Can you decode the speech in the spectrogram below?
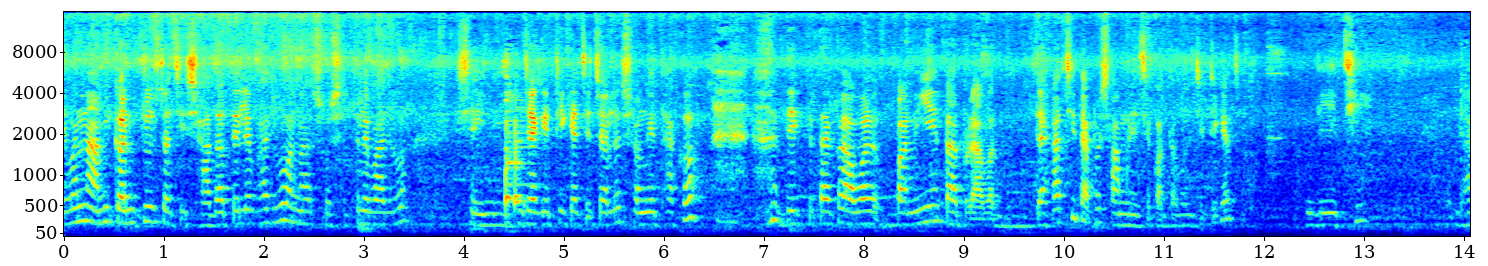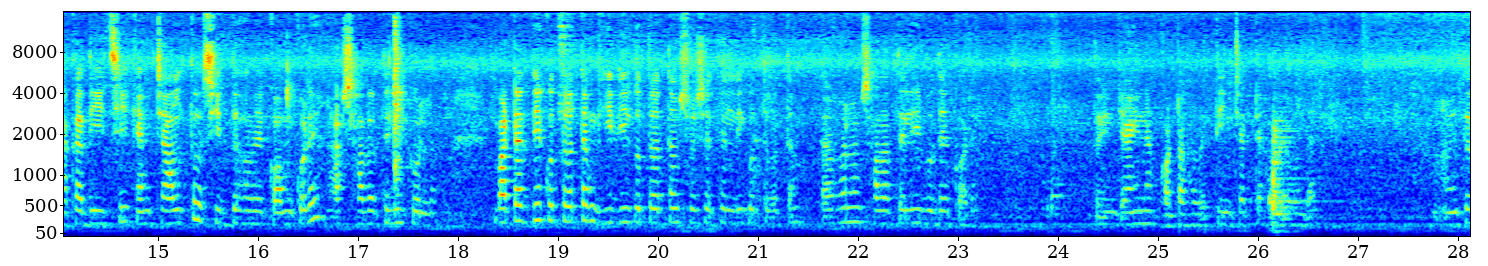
এবার না আমি কনফিউজড আছি, সাদা তেলে ভাজবো না সর্ষের তেলে ভাজবো? সেই নিয়ে যাকে ঠিক আছে চলো সঙ্গে থাকো। দেখতে থাকো আবার বানিয়ে তারপরে আবার দেখাচ্ছি তারপর সামনে এসে কথা বলছি ঠিক আছে? দিয়েছি ঢাকা দিয়েছি কেন চাল তো সিদ্ধ হবে কম করে আর সাদা তেলই করলাম। বাটার দিয়ে করতে পারতাম ঘি দিয়ে করতে পারতাম সর্ষের তেল দিয়ে করতে পারতাম তার ভাবলাম সাদা তেলই বোধহয় করে। তো জানি না কটা হবে তিন চারটে হবে বোধহয়। আমি তো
